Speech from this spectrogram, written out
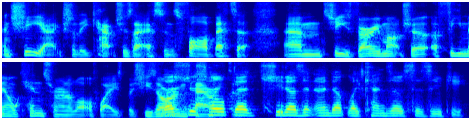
And she actually captures that essence far better. Um, she's very much a, a female Kenta in a lot of ways, but she's her Let's own just character. hope that she doesn't end up like Kenzo Suzuki.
